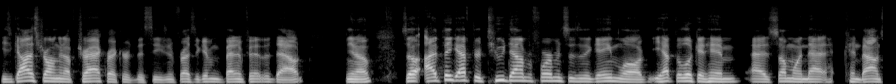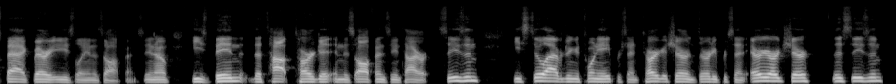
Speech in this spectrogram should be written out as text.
He's got a strong enough track record this season for us to give him the benefit of the doubt. You know, so I think after two down performances in the game log, you have to look at him as someone that can bounce back very easily in this offense. You know, he's been the top target in this offense the entire season. He's still averaging a 28% target share and 30% air yard share this season.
